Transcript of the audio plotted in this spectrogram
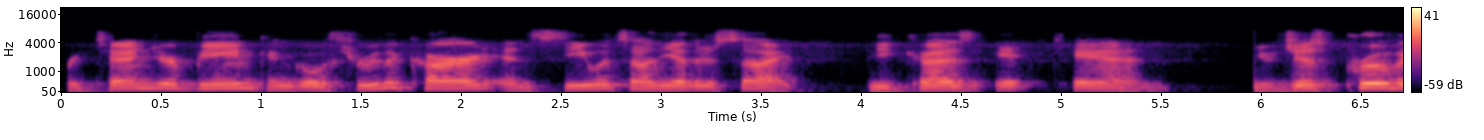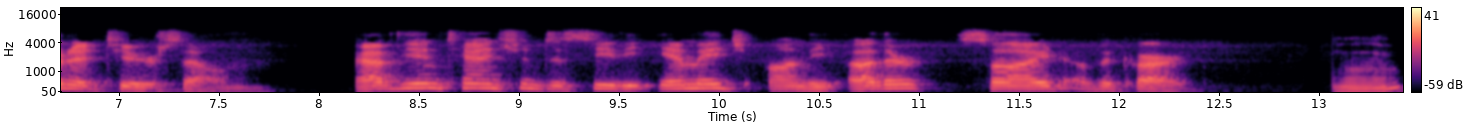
pretend your beam can go through the card and see what's on the other side because it can. You've just proven it to yourself. Have the intention to see the image on the other side of the card. Mhm.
